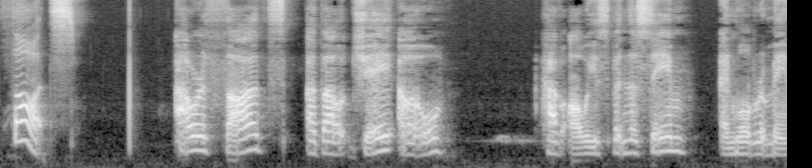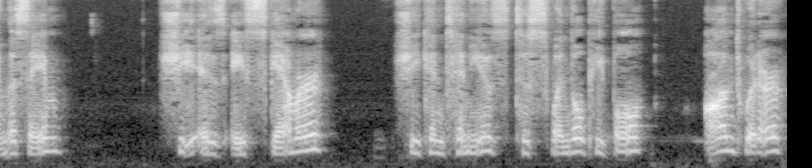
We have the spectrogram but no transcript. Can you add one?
Thoughts? Our thoughts about J.O. have always been the same and will remain the same. She is a scammer. She continues to swindle people on Twitter.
